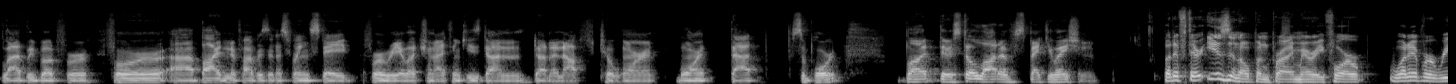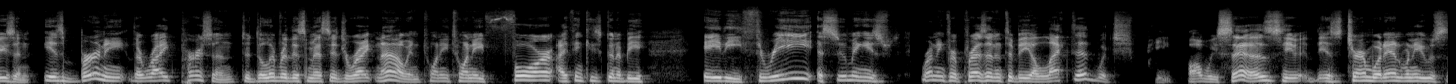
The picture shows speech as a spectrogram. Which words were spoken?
gladly vote for for uh, Biden if I was in a swing state for a reelection. I think he's done done enough to warrant warrant that support. But there's still a lot of speculation. But if there is an open primary for whatever reason, is Bernie the right person to deliver this message right now in 2024? I think he's going to be 83, assuming he's running for president to be elected, which he always says. He, his term would end when he was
